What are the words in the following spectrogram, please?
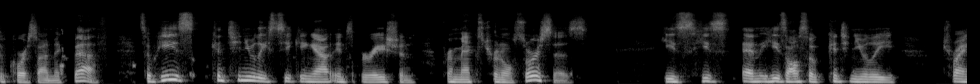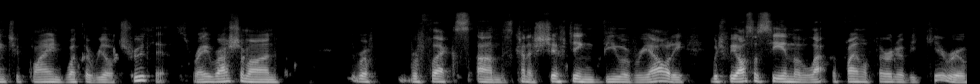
of course, on Macbeth. So he's continually seeking out inspiration from external sources. He's he's and he's also continually trying to find what the real truth is, right? Rashomon ref- reflects um, this kind of shifting view of reality, which we also see in the, la- the final third of Ikiru,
